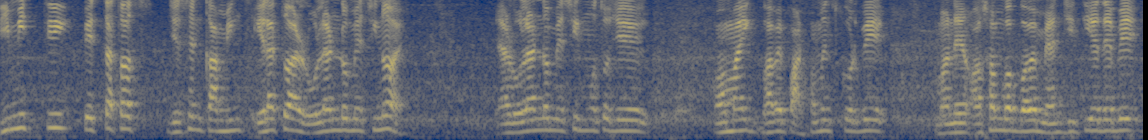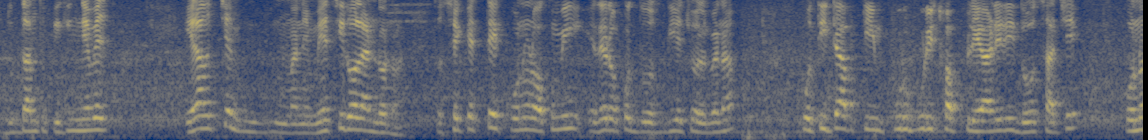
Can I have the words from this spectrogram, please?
দিমিত্রি পেত্তাথস জেসেন কামিংস, এরা তো আর রোল্যান্ডো মেসি নয়। আর রোল্যান্ডো মেসির মতো যে অমায়িকভাবে পারফরমেন্স করবে মানে অসম্ভবভাবে ম্যাচ জিতিয়ে দেবে, দুর্দান্ত পিকিং নেবে, এরা হচ্ছে মানে মেসি রোল্যান্ডো নয়। তো সেক্ষেত্রে কোনো রকমই এদের ওপর দোষ দিয়ে চলবে না। প্রতিটা টিম পুরোপুরি সব প্লেয়ারেরই দোষ আছে। কোনো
